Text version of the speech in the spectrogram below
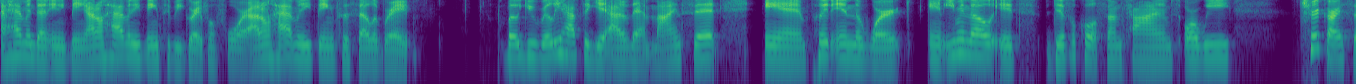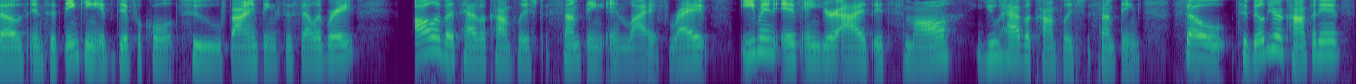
I haven't done anything. I don't have anything to be grateful for. I don't have anything to celebrate. But you really have to get out of that mindset and put in the work. And even though it's difficult sometimes, or we trick ourselves into thinking it's difficult to find things to celebrate, all of us have accomplished something in life, right? Even if in your eyes it's small, you have accomplished something. So to build your confidence,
